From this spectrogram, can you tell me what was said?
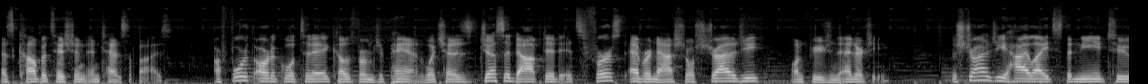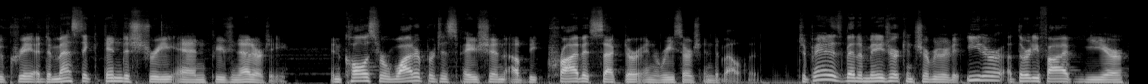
as competition intensifies. Our fourth article today comes from Japan, which has just adopted its first ever national strategy on fusion energy. The strategy highlights the need to create a domestic industry in fusion energy and calls for wider participation of the private sector in research and development. Japan has been a major contributor to ITER, a 35 year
